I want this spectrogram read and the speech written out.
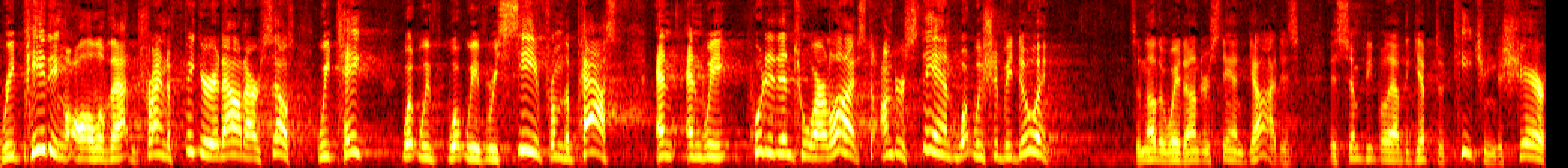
repeating all of that and trying to figure it out ourselves. We take what we've, what we've received from the past and, and we put it into our lives to understand what we should be doing. It's another way to understand God is, is some people have the gift of teaching to share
